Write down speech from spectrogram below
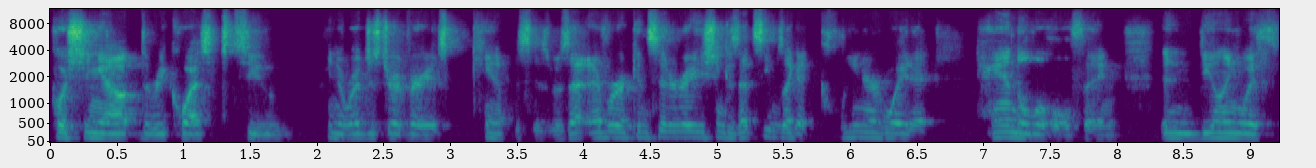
pushing out the request to you know register at various campuses. Was that ever a consideration? Because that seems like a cleaner way to handle the whole thing than dealing with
